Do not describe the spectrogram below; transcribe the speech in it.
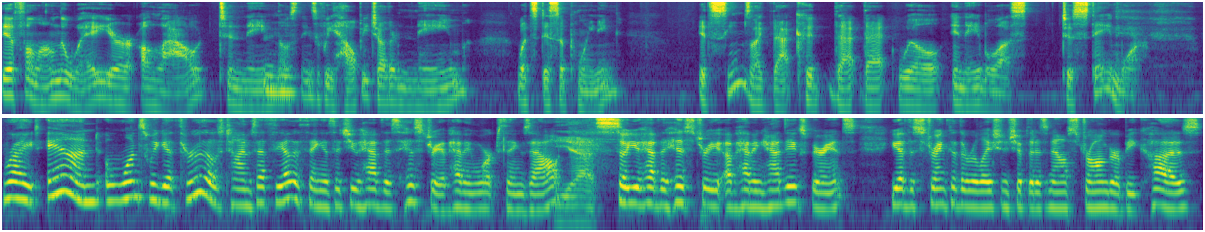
if along the way you're allowed to name those things, if we help each other name what's disappointing, it seems like that could that that will enable us to stay more. Right. And once we get through those times, that's the other thing is that you have this history of having worked things out. Yes. So you have the history of having had the experience. You have the strength of the relationship that is now stronger because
